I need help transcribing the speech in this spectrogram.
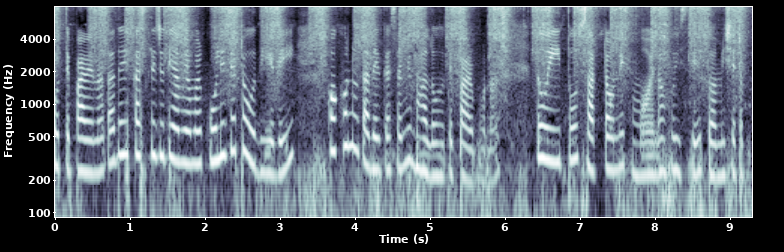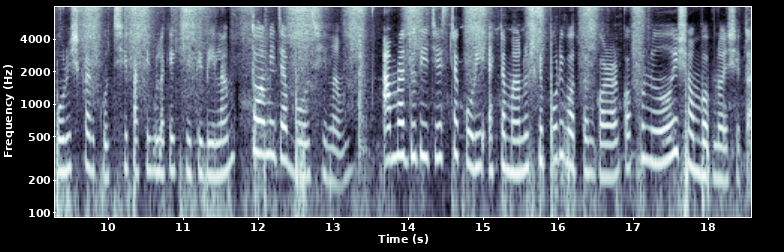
করতে পারে না, তাদের কাছে যদি আমি আমার কলিজাটাও দিয়ে দিই, কখনো তাদের কাছে আমি ভালো হতে পারব না। তো এই তো সারটা অনেক ময়লা হয়েছে তো আমি সেটা পরিষ্কার করছি, পাখিগুলোকে খেতে দিলাম। তো আমি যা বলছিলাম, আমরা যদি চেষ্টা করি একটা মানুষকে পরিবর্তন করার, কখনোই সম্ভব নয় সেটা।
